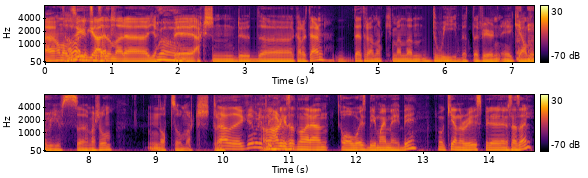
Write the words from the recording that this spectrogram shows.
Eh, Han hadde sikkert litt greid den der uh, yuppie action-dude-karakteren. Det tror jeg nok, men den dweebete fyren i Keanu Reeves-versjon, not so much, tror Ja, jeg. det hadde ikke blitt Har du ikke sett den der um, Always Be My Maybe? Hvor Keanu Reeves spiller seg selv?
